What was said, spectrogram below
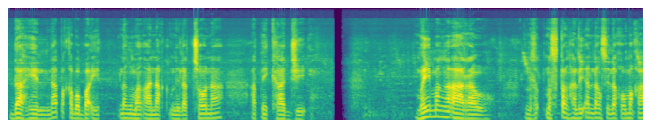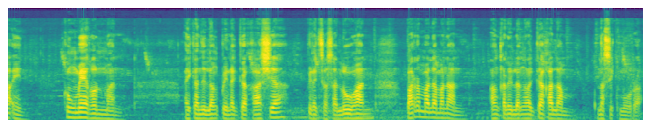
dahil napakababait ng mga anak nila Chona at ni Kaji. May mga araw na na sa tanghalian lang sila kumakain, kung meron man ay kanilang pinagkakasya, pinagsasaluhan para malamanan ang kanilang nagkakalam na sikmura.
